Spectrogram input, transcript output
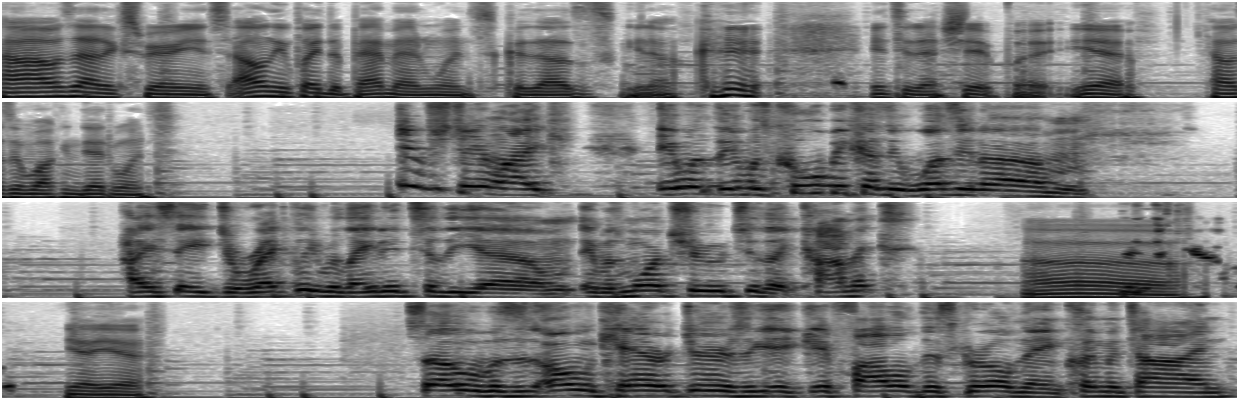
How was that experience? I only played the Batman ones because I was, you know, into that shit. But yeah, how was the Walking Dead ones? Interesting. Like it was it was cool because it wasn't um how you say directly related to the um it was more true to the comic. Oh. Yeah, yeah. So it was his own characters. It, it followed this girl named Clementine.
